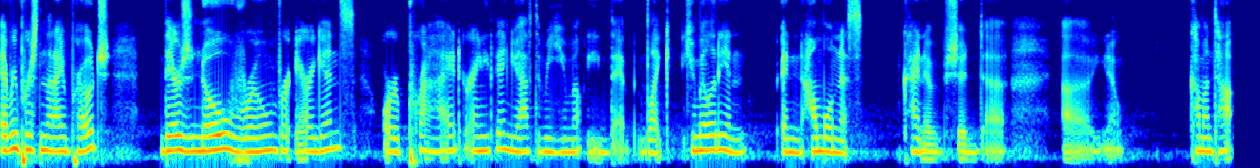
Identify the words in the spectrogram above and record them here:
every person that I approach, there's no room for arrogance or pride or anything. You have to be humil- like humility and, and humbleness kind of should, uh, uh, you know, come on top.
